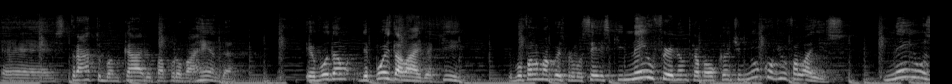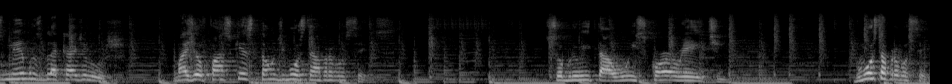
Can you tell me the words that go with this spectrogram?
é, extrato bancário para provar renda? Eu vou dar, depois da live aqui, eu vou falar uma coisa para vocês que nem o Fernando Cavalcante nunca ouviu falar isso, nem os membros Black Card Luxo, mas eu faço questão de mostrar para vocês sobre o Itaú Score Rating. Vou mostrar para vocês.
